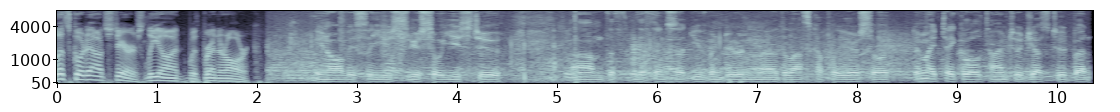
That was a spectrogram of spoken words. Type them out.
Let's go downstairs. Leon with Brendan Ulrich. You know, obviously you, you're so used to um, the, the things that you've been doing uh, the last couple of years, so it, it, might take a little time to adjust to it. But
